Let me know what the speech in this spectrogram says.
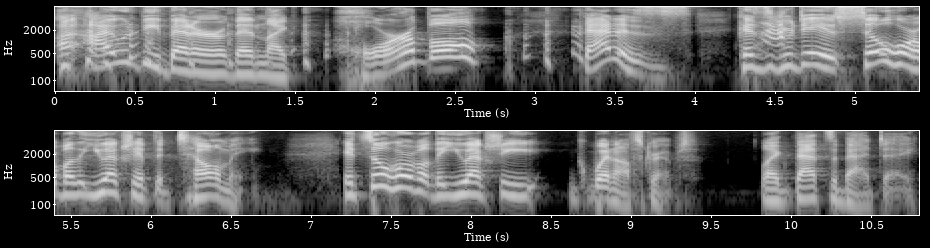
I, I would be better than like horrible. That is because your day is so horrible that you actually have to tell me. It's so horrible that you actually went off script. Like, that's a bad day.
